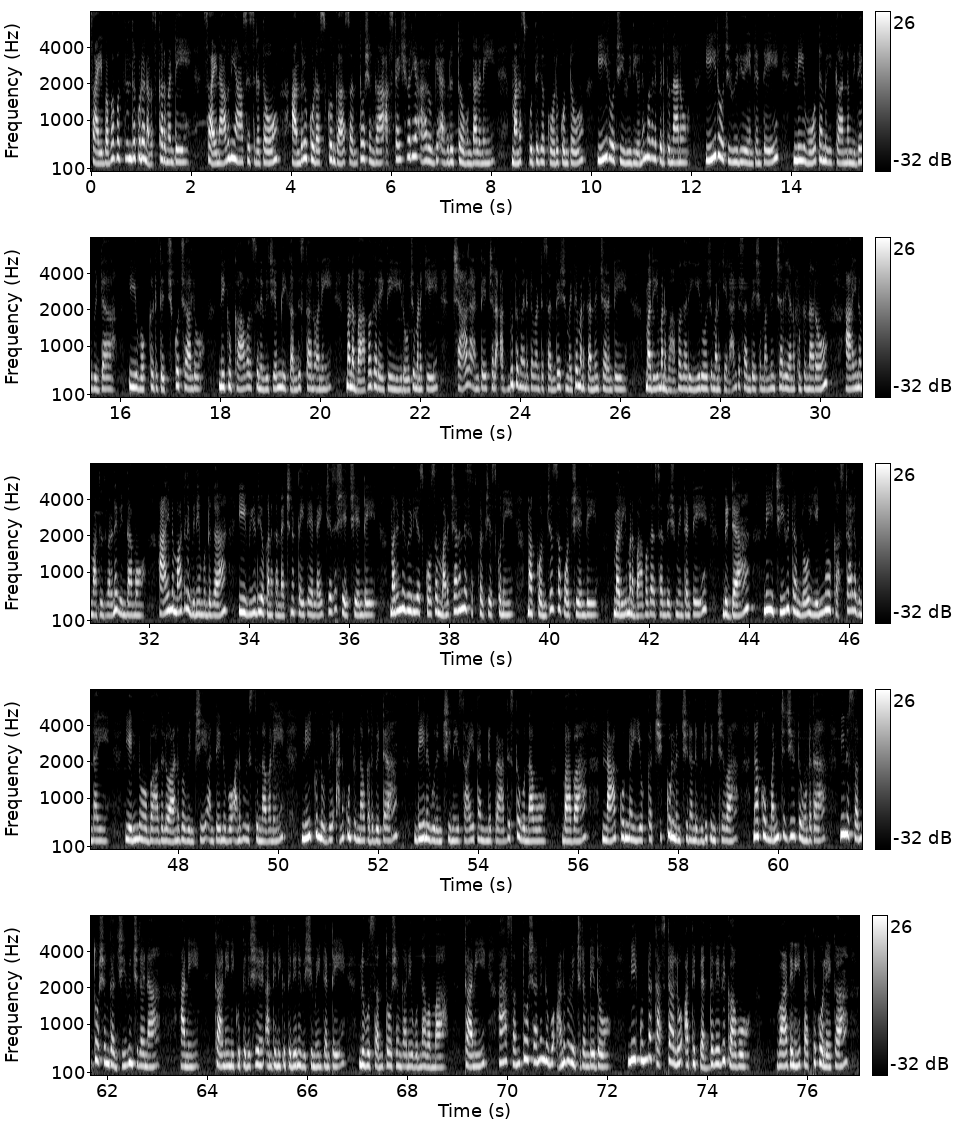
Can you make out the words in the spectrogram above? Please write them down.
సాయిబాబా భక్తులందరూ కూడా నమస్కారం అండి సాయినాథుని ఆశీస్సులతో అందరూ కూడా సుఖంగా సంతోషంగా అష్టైశ్వర్య ఆరోగ్య అభివృద్ధితో ఉండాలని మనస్ఫూర్తిగా కోరుకుంటూ ఈరోజు ఈ వీడియోని మొదలు పెడుతున్నాను. ఈరోజు వీడియో ఏంటంటే నీ ఓటమికి కారణం ఇదే బిడ్డ. ఈ ఒక్కటి తెచ్చుకో చాలు. నీకు కావలసిన విజయం నీకు అందిస్తాను అని మన బాబాగారు అయితే ఈరోజు మనకి చాలా అంటే చాలా అద్భుతమైనటువంటి సందేశం అయితే మనకు అందించారండి. మరి మన బాబాగారు ఈరోజు మనకి ఎలాంటి సందేశం అందించాలి అనుకుంటున్నారో ఆయన మాటల ద్వారానే విందాము. ఆయన మాటలు వినే ముందుగా ఈ వీడియో కనుక నచ్చినట్లయితే లైక్ చేసి షేర్ చేయండి. మరిన్ని వీడియోస్ కోసం మన ఛానల్ని సబ్స్క్రైబ్ చేసుకుని మాకు కొంచెం సపోర్ట్ చేయండి. మరి మన బాబాగారి సందేశం ఏంటంటే బిడ్డ నీ జీవితంలో ఎన్నో కష్టాలు ఉన్నాయి ఎన్నో బాధలు అనుభవించి అంటే నువ్వు అనుభవిస్తున్నావని నీకు నువ్వే అనుకుంటున్నావు కదా బిడ్డ. దీని గురించి నీ సాయి తండ్రిని ప్రార్థిస్తూ ఉన్నావు. బాబా నాకున్న ఈ యొక్క చిక్కుల నుంచి నన్ను విడిపించవా? నాకు మంచి జీవితం ఉండదా? నేను సంతోషంగా జీవించలేనా? అని. కానీ నీకు తెలిసే అంటే నీకు తెలియని విషయం ఏంటంటే నువ్వు సంతోషంగానే ఉన్నావమ్మా. కానీ ఆ సంతోషాన్ని నువ్వు అనుభవించడం లేదు. నీకున్న కష్టాలు అతి పెద్దవేవి కావు. వాటిని తట్టుకోలేక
